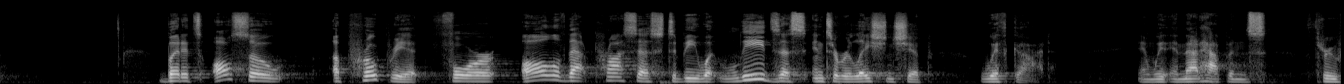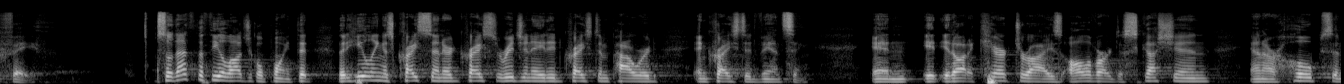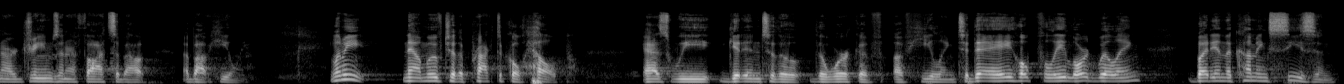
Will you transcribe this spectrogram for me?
but it's also appropriate for all of that process to be what leads us into relationship with God. And, we, and that happens through faith. So that's the theological point that, that healing is Christ centered, Christ originated, Christ empowered, and Christ advancing. And it, it ought to characterize all of our discussion and our hopes and our dreams and our thoughts about, about healing. Let me now move to the practical help as we get into the, the work of, of healing. Today, hopefully, Lord willing, but in the coming season,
